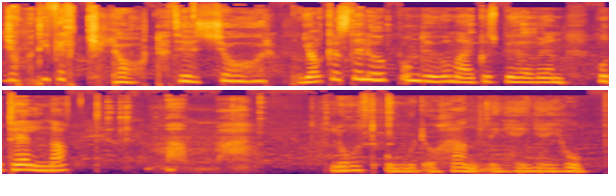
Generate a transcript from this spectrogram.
Ja, men det är väl klart att jag gör. Jag kan ställa upp om du och Markus behöver en hotellnatt. Mamma. Låt ord och handling hänga ihop.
